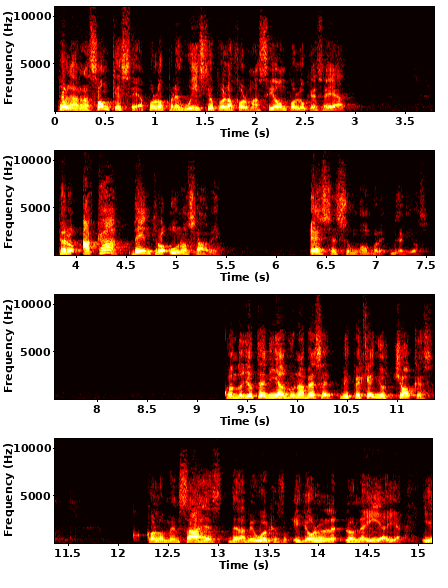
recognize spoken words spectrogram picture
por la razón que sea, por los prejuicios, por la formación, por lo que sea, pero acá dentro uno sabe, ese es un hombre de Dios. Cuando yo tenía algunas veces mis pequeños choques con los mensajes de David Wilkerson y yo los leía y,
